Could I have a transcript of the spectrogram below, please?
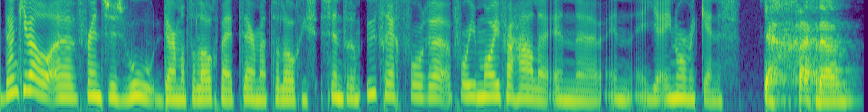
dankjewel, uh, Francis Woe, dermatoloog bij het Dermatologisch Centrum Utrecht, voor, voor je mooie verhalen en, en je enorme kennis. Ja, graag gedaan.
